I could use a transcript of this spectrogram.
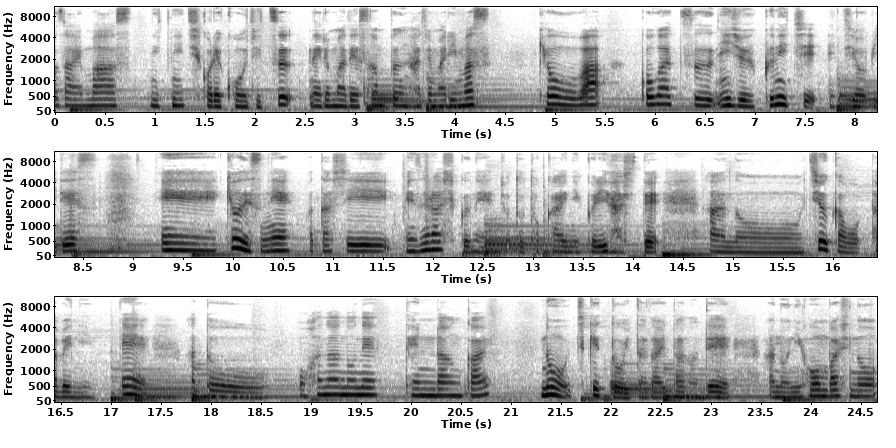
ございます。日日これ口実寝るまで3分始まります。今日は5月29日日曜日です、えー、今日ですね私珍しくねちょっと都会に繰り出してあのー、中華を食べに行ってあとお花のね展覧会のチケットをいただいたのであの日本橋の、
